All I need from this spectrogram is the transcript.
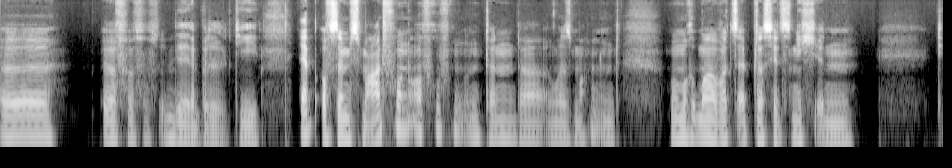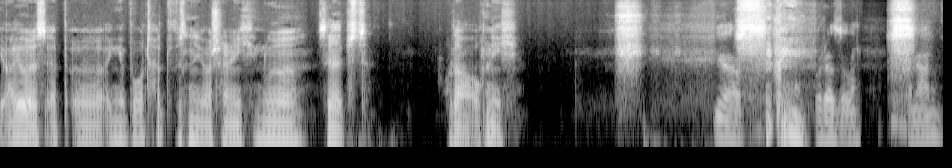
äh, die App auf seinem Smartphone aufrufen und dann da irgendwas machen. Und warum auch immer WhatsApp das jetzt nicht in die iOS-App äh, eingebaut hat, wissen die wahrscheinlich nur selbst. Oder auch nicht. Ja, oder so. Keine Ahnung.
